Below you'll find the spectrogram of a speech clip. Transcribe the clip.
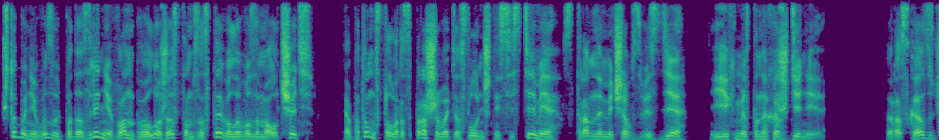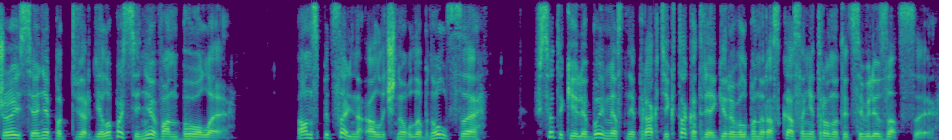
Чтобы не вызвать подозрений, Ван Буэлло жестом заставил его замолчать, а потом стал расспрашивать о Солнечной системе, странном мече в звезде и их местонахождении. Рассказ Джои Сяня подтвердил опасения Ван Буэлэ. Он специально алчно улыбнулся. все таки любой местный практик так отреагировал бы на рассказ о нетронутой цивилизации.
